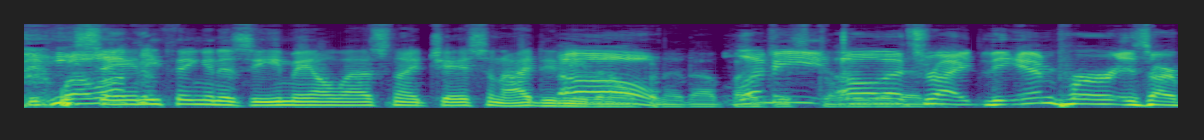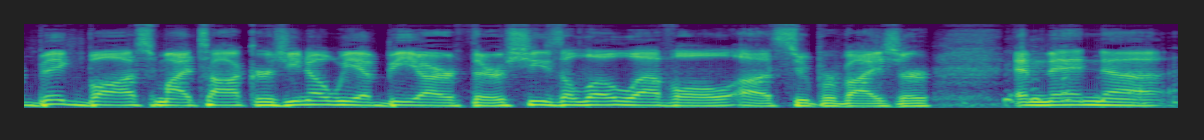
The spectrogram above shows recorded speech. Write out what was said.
Did he Well, say welcome- anything in his email last night, Jason? I didn't even open it up. I let me. just Oh, deleted that's it. right. The Emperor is our big boss. My talkers. You know, we have B. Arthur. She's a low level uh, supervisor, and then. Uh,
